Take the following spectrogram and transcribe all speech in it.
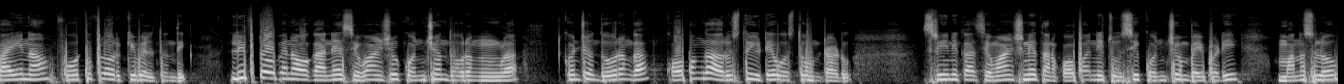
పైన ఫోర్త్ ఫ్లోర్కి వెళ్తుంది. లిఫ్ట్ ఓపెన్ అవగానే శివాంశు కొంచెం దూరంగా కొంచెం దూరంగా కోపంగా అరుస్తూ ఇటే వస్తూ ఉంటాడు. శ్రీనిక శివాంష్ని తన కోపాన్ని చూసి కొంచెం భయపడి మనసులో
